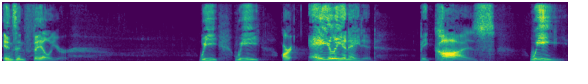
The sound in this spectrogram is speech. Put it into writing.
ends in failure. We, we are alienated because we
